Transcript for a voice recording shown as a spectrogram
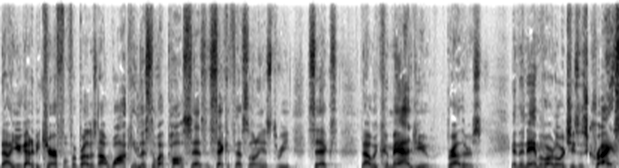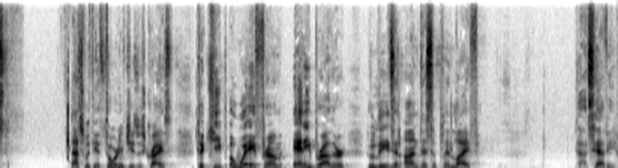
Now, you got to be careful. If a brother's not walking, listen to what Paul says in 2 Thessalonians 3 6. Now, we command you, brothers, in the name of our Lord Jesus Christ, That's with the authority of Jesus Christ. To keep away from any brother who leads an undisciplined life. That's heavy.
